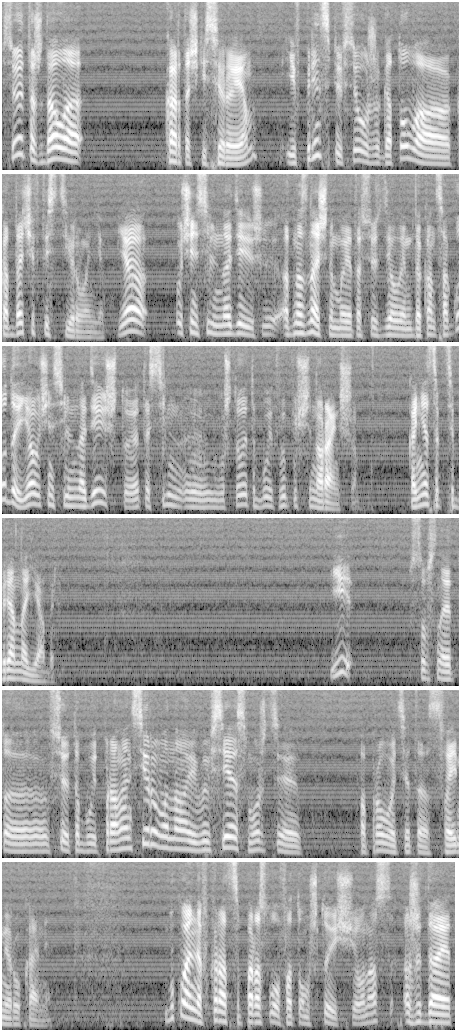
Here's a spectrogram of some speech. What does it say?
Все это ждало карточки CRM, и в принципе все уже готово к отдаче в тестирование. Я очень сильно надеюсь, однозначно мы это все сделаем до конца года, я очень сильно надеюсь, что это, сильно, э, что это будет выпущено раньше. Конец октября-ноябрь. И, собственно, это, все это будет проанонсировано, и вы все сможете попробовать это своими руками. Буквально вкратце пара слов о том, что еще у нас ожидает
